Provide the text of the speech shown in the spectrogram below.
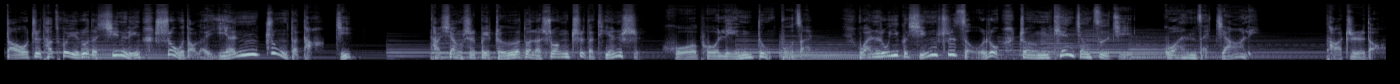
导致他脆弱的心灵受到了严重的打击。他像是被折断了双翅的天使，活泼灵动不在，宛如一个行尸走肉，整天将自己关在家里。他知道，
